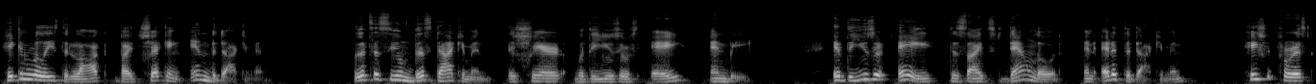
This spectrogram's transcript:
he can release the lock by checking in the document. Let's assume this document is shared with the users A and B. If the user A decides to download and edit the document, he should first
